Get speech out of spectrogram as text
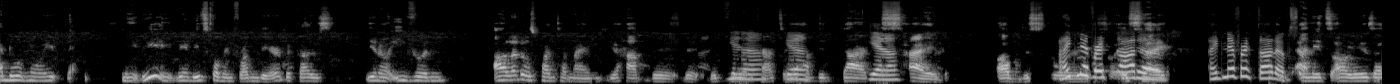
I don't know if maybe maybe it's coming from there because you know even all of those pantomimes you have the the, the villain Yeah. character you have the dark Yeah. side of the story I'd never so thought of like I'd never thought of so and it's always a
